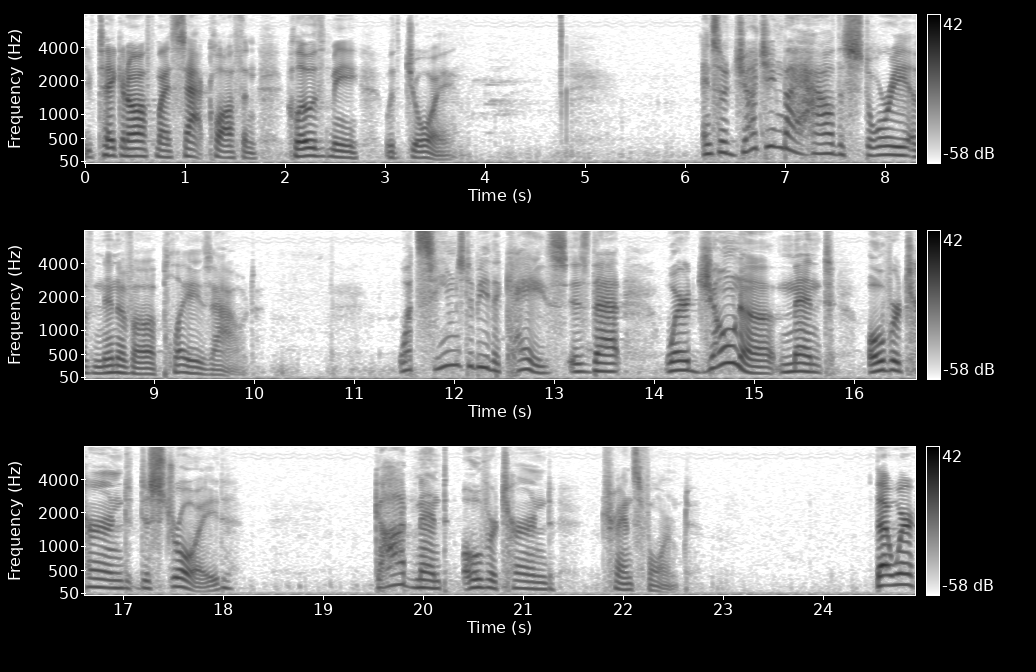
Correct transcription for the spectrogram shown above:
You've taken off my sackcloth and clothed me with joy. And so, judging by how the story of Nineveh plays out, what seems to be the case is that where Jonah meant overturned, destroyed, God meant overturned, transformed. That where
